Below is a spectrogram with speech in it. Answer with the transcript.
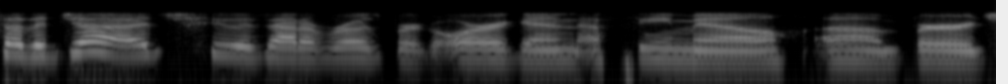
so the judge, who is out of Roseburg, Oregon, a female um, Burge.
